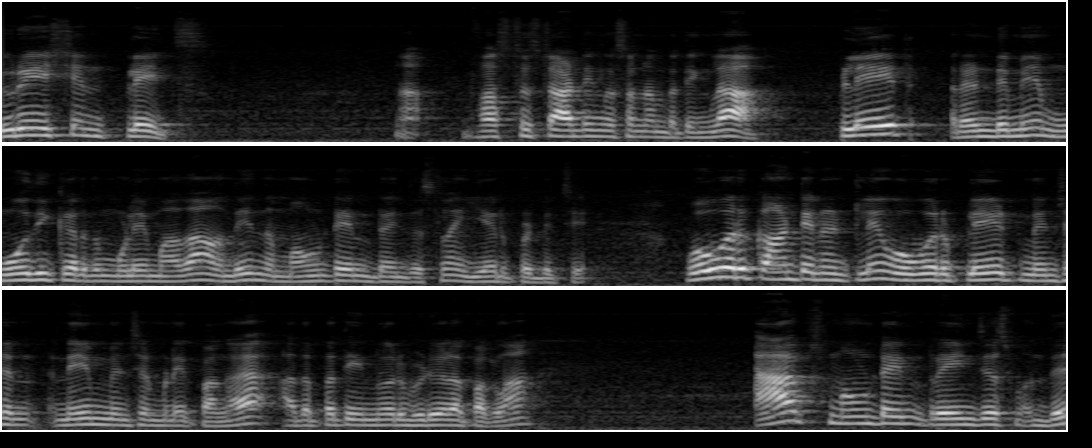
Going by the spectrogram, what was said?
Eurasian plates first ஸ்டார்டிங்கில் சொன்னேன் பார்த்தீங்களா பிளேட் ரெண்டுமே மோதிக்கிறது மூலயமா தான் வந்து இந்த மவுண்டைன் ரேஞ்சஸ்லாம் ஏற்பட்டுச்சு. ஒவ்வொரு காண்டினென்ட்லேயும் ஒவ்வொரு பிளேட் மென்ஷன் நேம் மென்ஷன் பண்ணியிருப்பாங்க. அதை பற்றி இன்னொரு வீடியோவில் பார்க்கலாம். ஆப்ஸ் மவுண்டைன் ரேஞ்சஸ் வந்து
